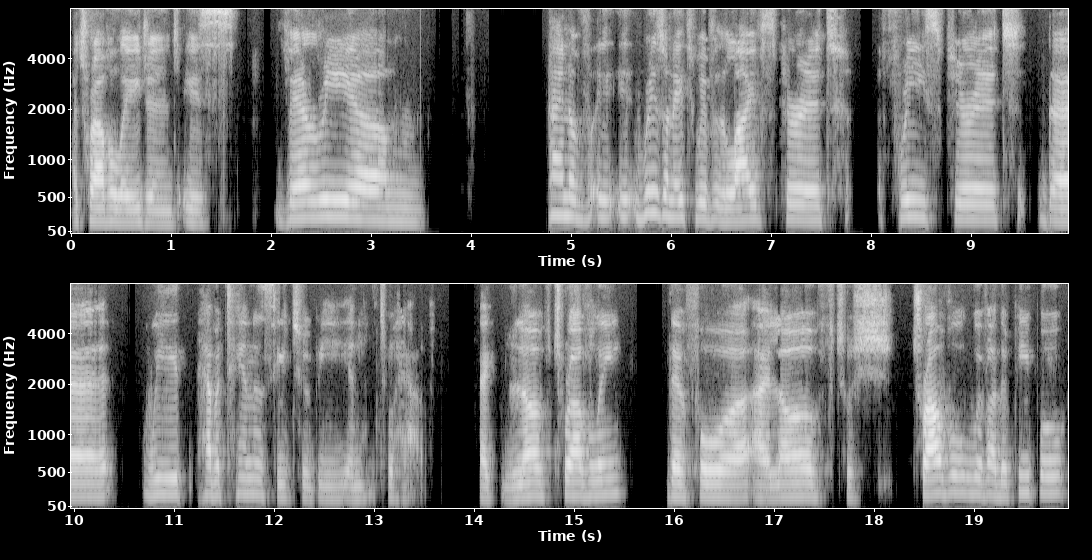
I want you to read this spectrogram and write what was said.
a travel agent is very um, kind of it, it resonates with the life spirit, free spirit that we have a tendency to be and to have. Like love traveling, therefore I love to travel with other people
